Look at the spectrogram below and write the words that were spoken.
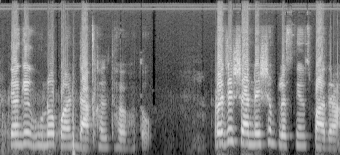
તે અંગે ગુનો પણ દાખલ થયો હતો. Prajesh nation plus news Padra.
